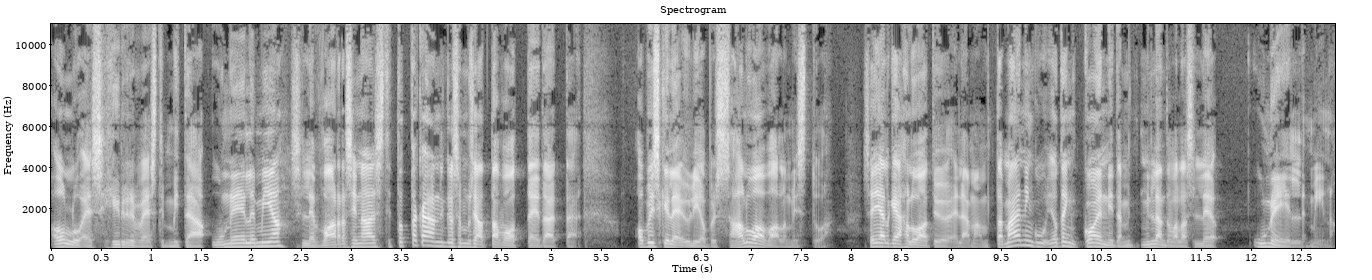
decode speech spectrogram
ollut edes hirveästi mitään unelmia sille varsinaisesti. Totta kai on niinku semmoisia tavoitteita, että opiskelee yliopistossa, haluaa valmistua. Sen jälkeen haluaa työelämää, mutta mä en niinku jotenkin koe niitä millään tavalla sille unelmina.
